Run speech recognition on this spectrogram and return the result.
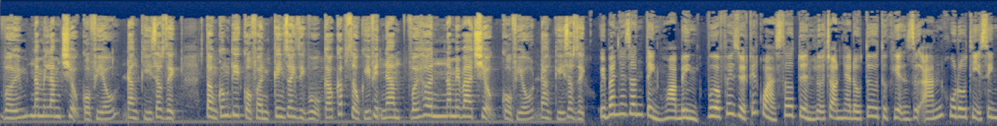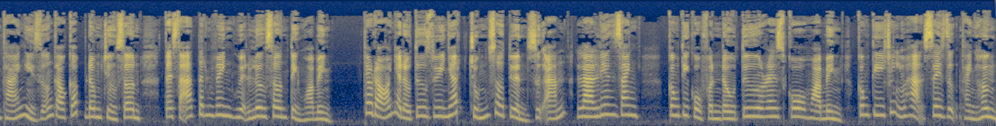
với 55 triệu cổ phiếu đăng ký giao dịch, Tổng công ty cổ phần kinh doanh dịch vụ cao cấp dầu khí Việt Nam với hơn 53 triệu cổ phiếu đăng ký giao dịch. Ủy ban nhân dân tỉnh Hòa Bình vừa phê duyệt kết quả sơ tuyển lựa chọn nhà đầu tư thực hiện dự án khu đô thị sinh thái nghỉ dưỡng cao cấp Đông Trường Sơn tại xã Tân Vinh, huyện Lương Sơn, tỉnh Hòa Bình. Theo đó, nhà đầu tư duy nhất trúng sơ tuyển dự án là liên danh công ty cổ phần đầu tư Rensco Hòa Bình, công ty trách nhiệm hữu hạn xây dựng Thành Hưng,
